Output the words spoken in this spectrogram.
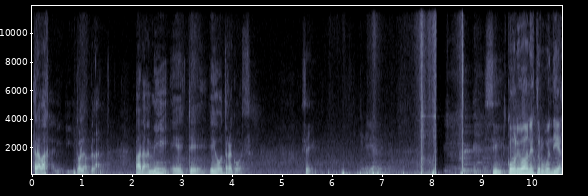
Trabaja distinto la planta. Para mí este, es otra cosa. Sí. ¿Cómo le va, Néstor? Buen día.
